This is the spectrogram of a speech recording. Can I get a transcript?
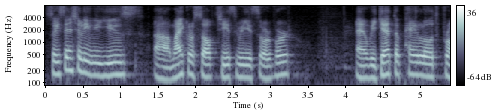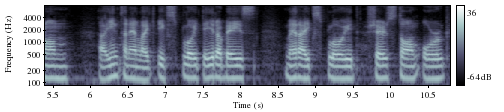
So essentially, we use uh, Microsoft Z3 server and we get the payload from uh, internet like exploit database, Metasploit, ShellStorm.org,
